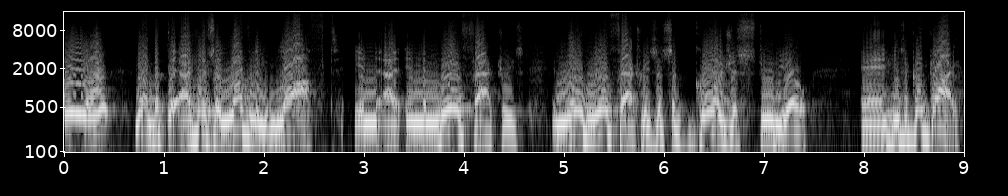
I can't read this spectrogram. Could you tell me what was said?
Oh yeah. Yeah, but the, uh, he has a lovely loft in, uh, in the mill factories. In the old mill factories, it's a gorgeous studio, and he's a good guy.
